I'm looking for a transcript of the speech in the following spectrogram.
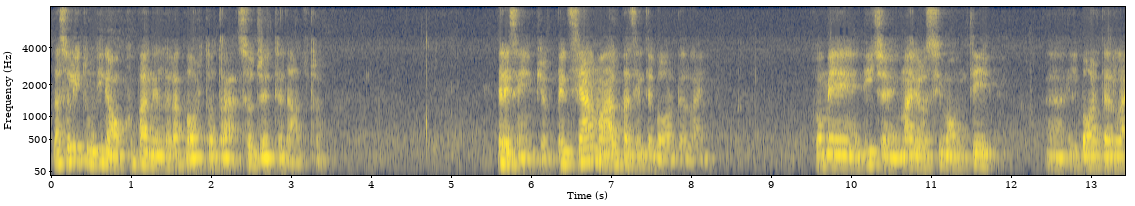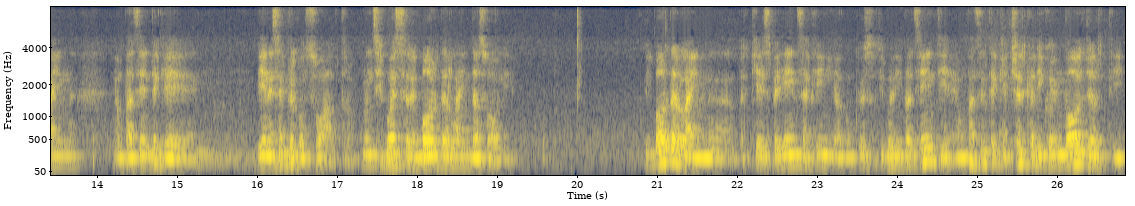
la solitudine occupa nel rapporto tra soggetto ed altro. Per esempio, pensiamo al paziente borderline. Come dice Mario Rossimonti, eh, il borderline è un paziente che viene sempre col suo altro, non si può essere borderline da soli. Il borderline, per chi ha esperienza clinica con questo tipo di pazienti, è un paziente che cerca di coinvolgerti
